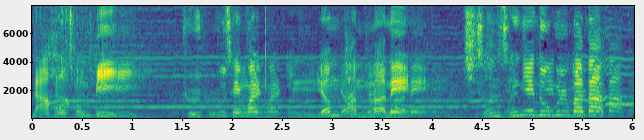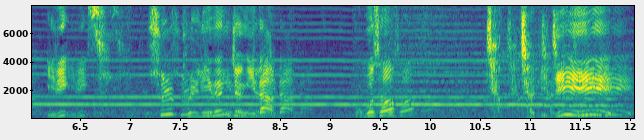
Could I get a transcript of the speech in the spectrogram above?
나 허선비 교육부 생활 1년 반 만에 지선생의 도움을 받아 일이 술 풀리는 중이다 보고서 착착이지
